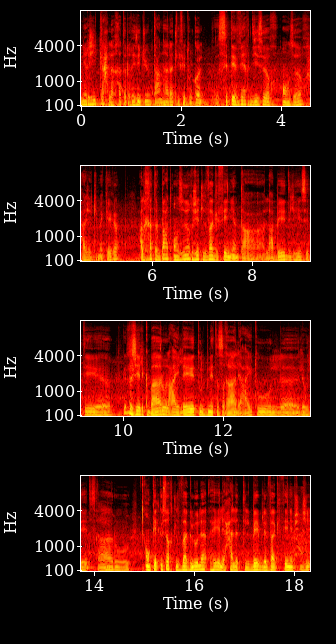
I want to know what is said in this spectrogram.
énergie كحلة خاطر résidus نتاع النهارات اللي فاتوا الكل. c'était vers 10 11 حاجة كيما كيكا. على خاطر بعد 11 جات ال vague الثانية نتاع العباد اللي هي c'était الرجال الكبار والعائلات والبنات الصغار اللي يعيطوا الأولاد صغار و en quelque sorte ال vague الأولى هي اللي حلت الباب لل vague الثانية باش تجي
